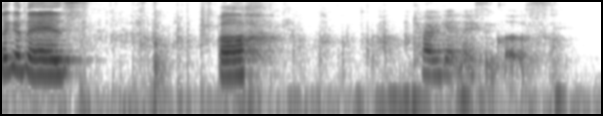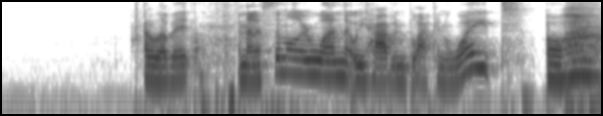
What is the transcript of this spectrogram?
Look at this. Oh. Try and get nice and close. I love it. And then a similar one that we have in black and white. Oh,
